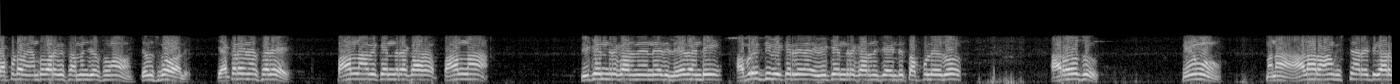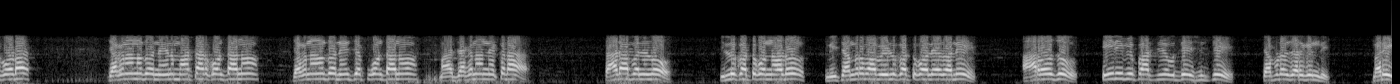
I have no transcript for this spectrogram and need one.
చెప్పడం ఎంతవరకు సమంజసమో తెలుసుకోవాలి. ఎక్కడైనా సరే పాలనా వికేంద్రీక పాలనా వికేంద్రీకరణ అనేది లేదండి. అభివృద్ధి వికేంద్రీకరణ చేయండి తప్పు లేదు. ఆ రోజు మేము మన ఆడ రామకృష్ణారెడ్డి గారు కూడా జగనన్నతో నేను మాట్లాడుకుంటాను జగనన్నతో నేను చెప్పుకుంటాను. మా జగనన్న ఇక్కడ తాడాపల్లిలో ఇల్లు కట్టుకున్నాడు మీ చంద్రబాబు ఇల్లు కట్టుకోలేదని ఆ రోజు టీడీపీ పార్టీని ఉద్దేశించి చెప్పడం జరిగింది. మరి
